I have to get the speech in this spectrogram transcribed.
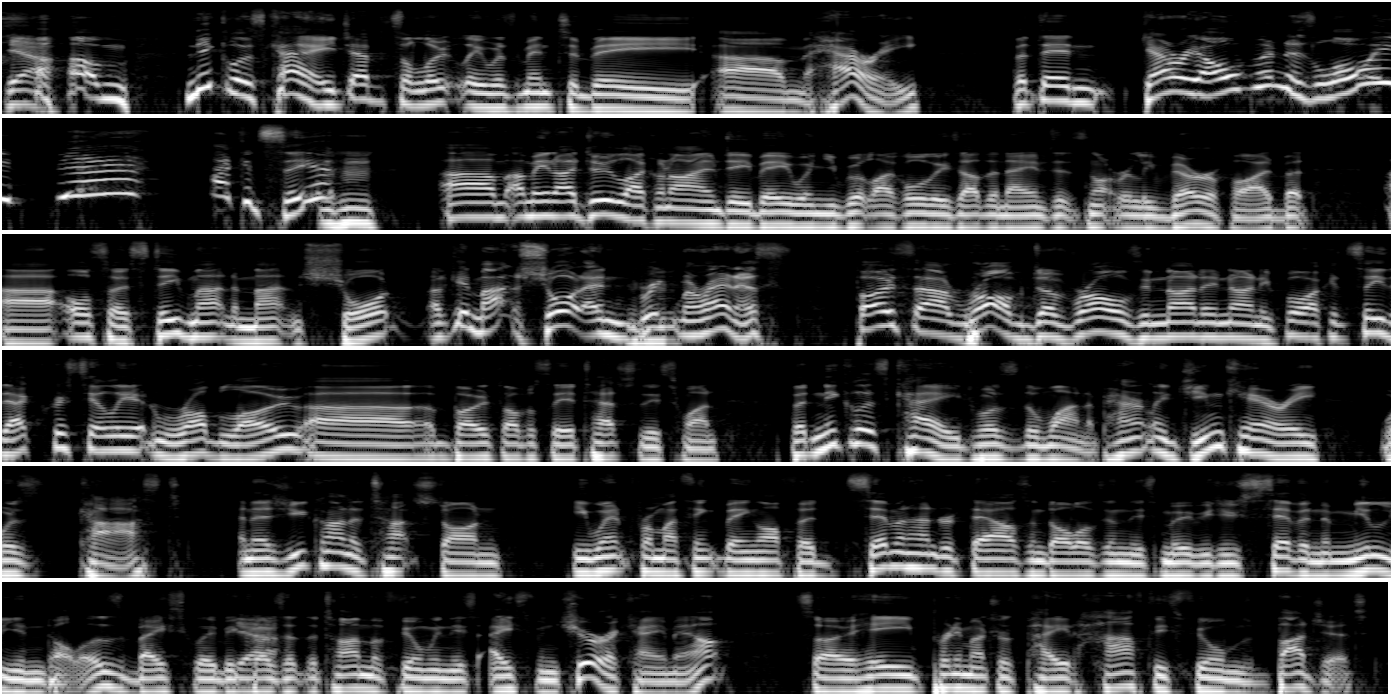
yeah. um, Nicolas Cage absolutely was meant to be um, Harry, but then Gary Oldman as Lloyd. Yeah, I could see it. Mm-hmm. Um, I mean, I do like on IMDb when you've got like all these other names, it's not really verified, but uh, also Steve Martin and Martin Short. Again, Martin Short and Rick mm-hmm. Moranis both are robbed of roles in 1994. I can see that. Chris Elliott and Rob Lowe are both obviously attached to this one. But Nicolas Cage was the one. Apparently, Jim Carrey was cast. And as you kind of touched on, he went from, I think, being offered $700,000 in this movie to $7 million, basically, because yeah. at the time of filming this, Ace Ventura came out. So he pretty much was paid half this film's budget.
